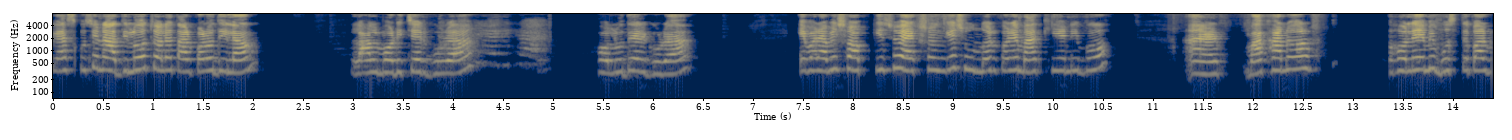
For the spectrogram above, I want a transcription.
পেঁয়াজ কুচি না দিলেও চলে, তারপরও দিলাম। লাল মরিচের গুঁড়া, হলুদের গুঁড়া। এবার আমি সব কিছু একসঙ্গে সুন্দর করে মাখিয়ে নিব। আর মাখানোর হলে আমি বুঝতে পারব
